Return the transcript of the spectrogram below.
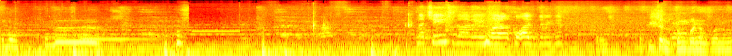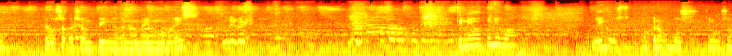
hello, hello. Na-change na na yung mga dito. Kapitan, tumba ng kuno. Pero usa ka champagne nga kanang may mga mais. Tuloy na. Kini ako, kini ba? Maigo, oh, kanang ubos, kanang usa.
